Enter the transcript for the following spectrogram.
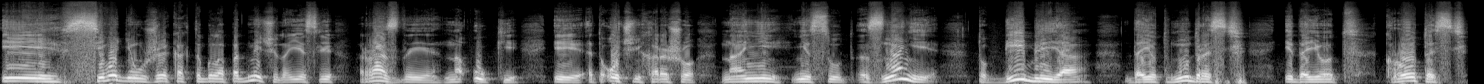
И сегодня уже как-то было подмечено, если разные науки, и это очень хорошо, но они несут знание, то Библия дает мудрость и дает кротость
